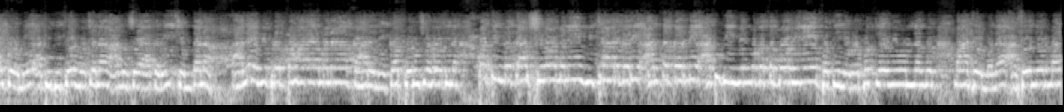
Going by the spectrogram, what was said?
ऐकोनी अतिथीचे वचन अनुसया करी चिंतन आले विप्रत पहाय मन कारणिक पुरुष होतील पतिव्रता शिरोमणी विचार करी अंतकरणी अतिथी विन्मुख तपोहिने पती निरोप केवी उल्लंघून माझे मन असे निर्मळ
